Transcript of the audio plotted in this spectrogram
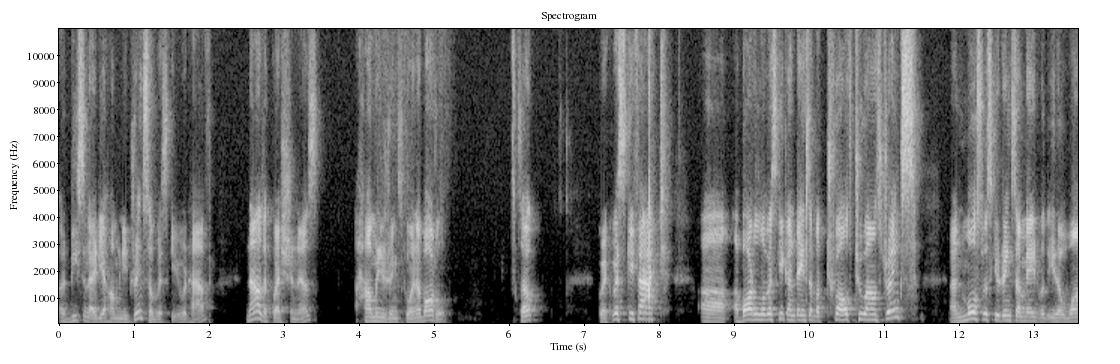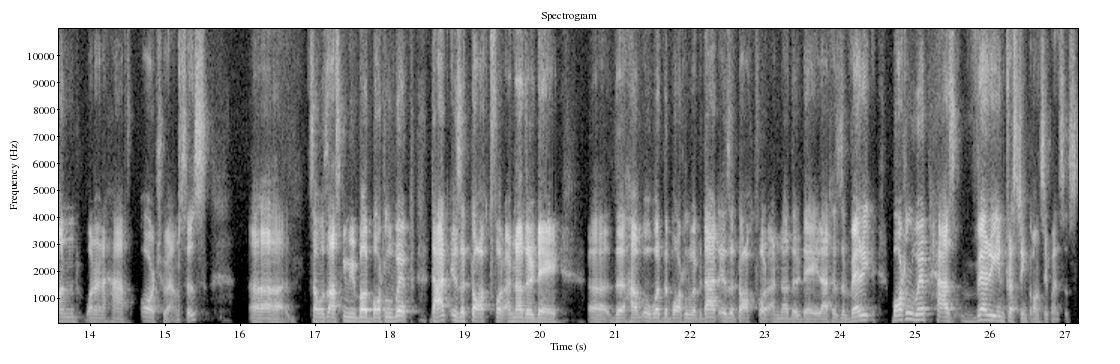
a decent idea how many drinks of whiskey we would have. Now the question is, how many drinks go in a bottle? So quick whiskey fact, uh, a bottle of whiskey contains about 12 two ounce drinks. And most whiskey drinks are made with either one, one and a half, or two ounces. Uh, someone's asking me about bottle whip. That is a talk for another day. Uh, the how what the bottle whip that is a talk for another day. That is a very bottle whip has very interesting consequences,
